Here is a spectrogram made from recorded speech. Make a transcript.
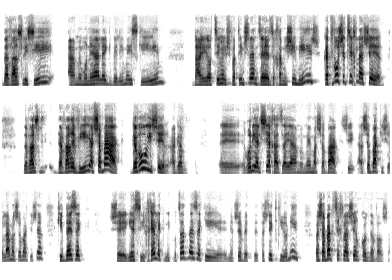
דבר שלישי, הממונה על ההגבלים העסקיים והיועצים המשפטיים שלהם, זה איזה 50 איש, כתבו שצריך לאשר. דבר, דבר רביעי, השב"כ, גם הוא אישר. אגב, אה, רוני אלשיך אז היה מ"מ השב"כ, השב"כ אישר. למה השב"כ אישר? כי בזק, שיס היא חלק מקבוצת בזק, היא נחשבת תשתית חיונית, והשב"כ צריך לאשר כל דבר שם.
